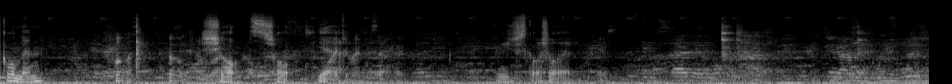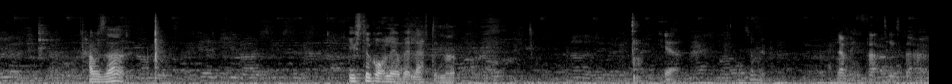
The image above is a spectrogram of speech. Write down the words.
Go on then. Shot. Shots. I Yeah, don't mind prosecco. you just got to shot it. Cheers. How was that? You've still got a little bit left in that. Yeah. That makes that taste better.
